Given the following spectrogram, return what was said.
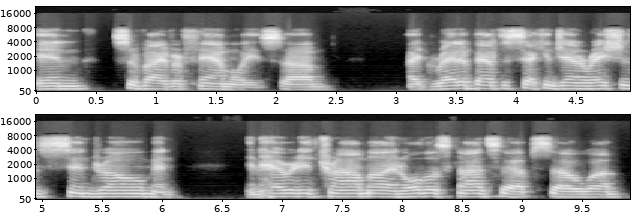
in survivor families. Um, I'd read about the second generation syndrome and inherited trauma and all those concepts. So um,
